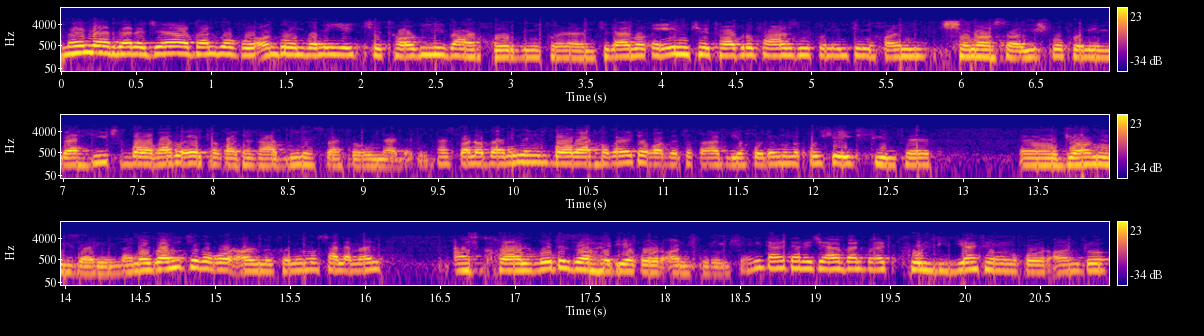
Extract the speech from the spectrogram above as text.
من در درجه اول با قرآن به عنوان یک کتابی برخورد می‌کنم که در واقع این کتاب رو فرض می‌کنیم که می‌خوایم شناساییش بکنیم و هیچ باور و اعتقاد قبلی نسبت به اون نداریم. پس بنابراین این باورها و اعتقادات قبلی خودمون رو پشت یک فیلتر جا می‌گذاریم. و نگاهی که به قرآن می‌کنیم مسلما از کالبد ظاهری قرآن شروع میشه. یعنی در درجه اول باید کلیت اون قرآن رو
